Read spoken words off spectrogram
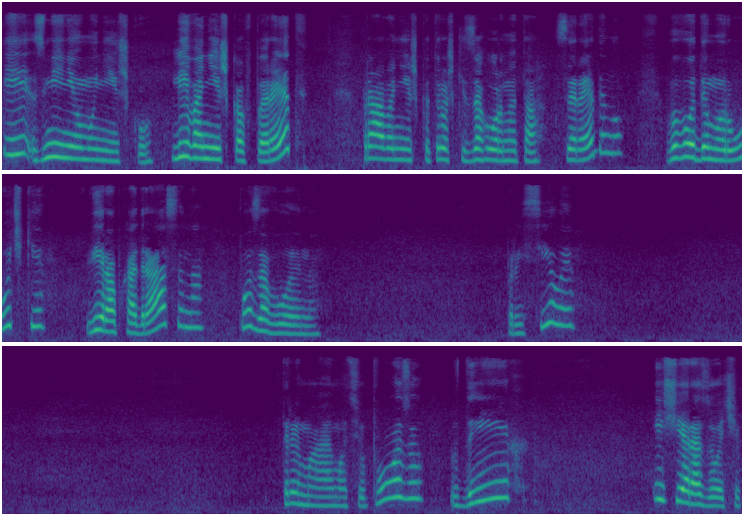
І змінюємо ніжку. Ліва ніжка вперед, права ніжка трошки загорнута всередину. Виводимо ручки, вірабхадрасана, поза воїна. Присіли. Тримаємо цю позу, вдих. І ще разочок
